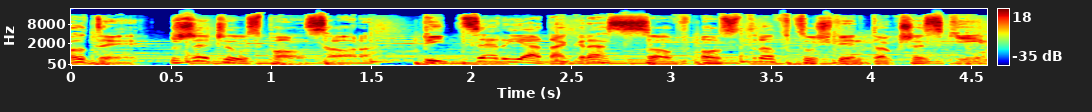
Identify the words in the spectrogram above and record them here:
Pogody życzył sponsor. Pizzeria da Grasso w Ostrowcu Świętokrzyskim.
